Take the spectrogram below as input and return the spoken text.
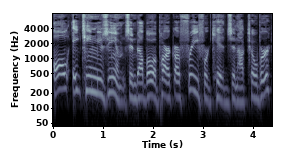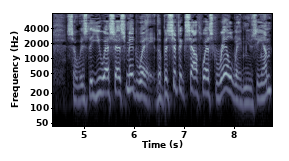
All 18 museums in Balboa Park are free for kids in October. So is the USS Midway, the Pacific Southwest Railway Museum,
